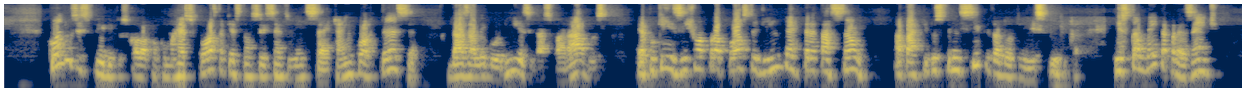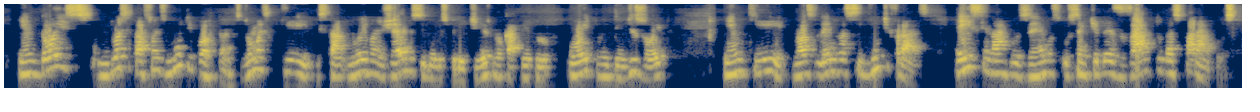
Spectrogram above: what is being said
Quando os espíritos colocam como resposta à questão 627 a importância das alegorias e das parábolas, é porque existe uma proposta de interpretação a partir dos princípios da doutrina espírita. Isso também está presente em, dois, em duas citações muito importantes. Uma que está no Evangelho segundo o Espiritismo, no capítulo 8, item 18, em que nós lemos a seguinte frase: Ensinar-vos-emos o sentido exato das parábolas.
